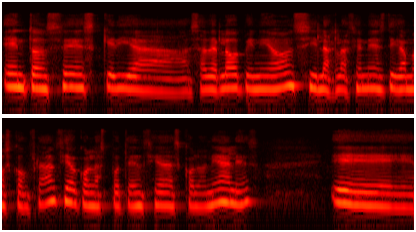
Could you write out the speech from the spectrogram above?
Entonces quería saber la opinión si las relaciones, digamos, con Francia o con las potencias coloniales eh,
